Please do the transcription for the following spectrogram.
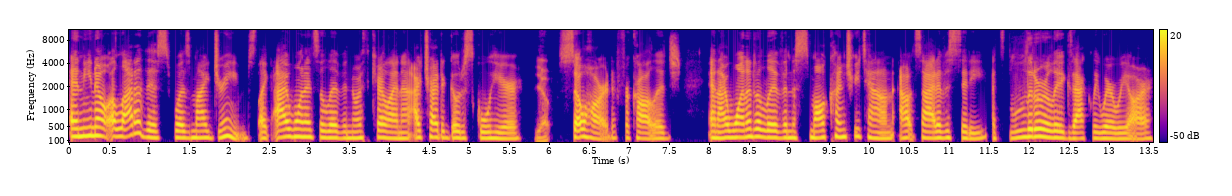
and you know a lot of this was my dreams. Like I wanted to live in North Carolina. I tried to go to school here Yep. so hard for college and I wanted to live in a small country town outside of a city. It's literally exactly where we are,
